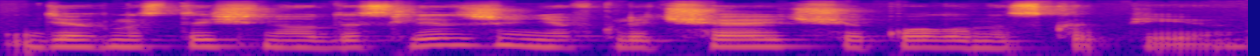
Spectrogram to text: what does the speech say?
діагностичного дослідження, включаючи колоноскопію.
